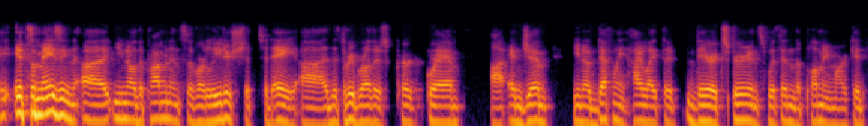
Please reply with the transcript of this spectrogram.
It's amazing, uh, you know, the prominence of our leadership today. Uh, the three brothers, Kirk, Graham, uh, and Jim you know definitely highlight their their experience within the plumbing market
